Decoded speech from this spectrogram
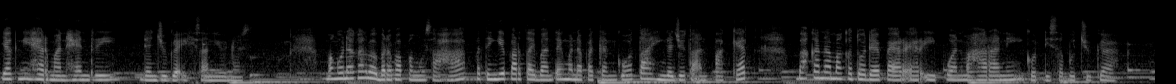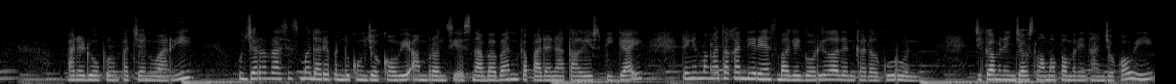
yakni Herman Henry dan juga Ihsan Yunus. Menggunakan beberapa pengusaha, petinggi Partai Banteng mendapatkan kuota hingga jutaan paket, bahkan nama Ketua DPR RI Puan Maharani ikut disebut juga. Pada 24 Januari, ujaran rasisme dari pendukung Jokowi Ambronsius Nababan kepada Natalius Pigai dengan mengatakan dirinya sebagai gorila dan kadal gurun. Jika meninjau selama pemerintahan Jokowi,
